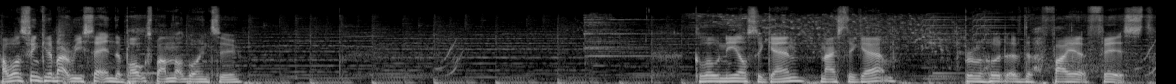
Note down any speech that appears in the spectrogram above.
I was thinking about resetting the box, but I'm not going to. Glow Neos again, nice to get. Brotherhood of the Fire Fist.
